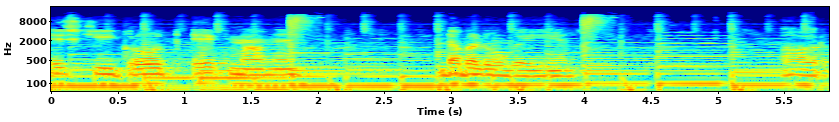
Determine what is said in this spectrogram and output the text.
इसकी ग्रोथ एक माह में डबल हो गई है। और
